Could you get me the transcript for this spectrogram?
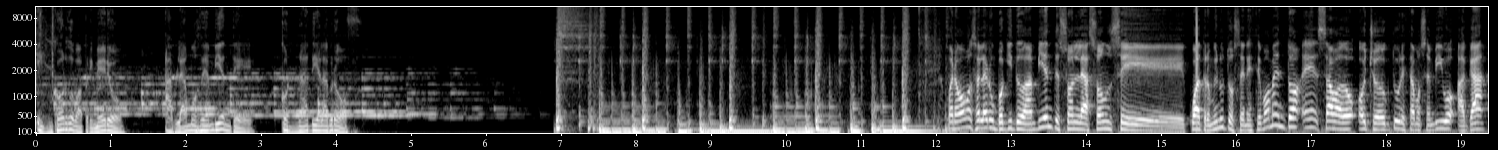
En Córdoba Primero, hablamos de ambiente con Nadia Labrof. Bueno, vamos a hablar un poquito de ambiente. Son las 11, 4 minutos en este momento. ¿eh? Sábado 8 de octubre estamos en vivo acá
